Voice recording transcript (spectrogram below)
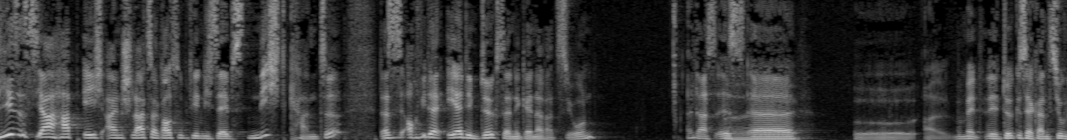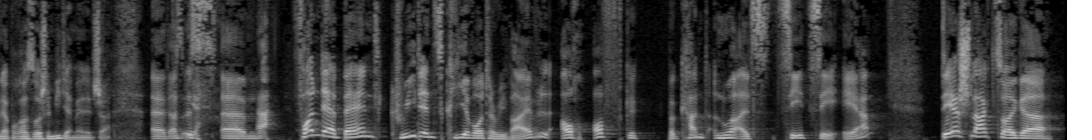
Dieses Jahr habe ich einen Schlagzeug rausgesucht, den ich selbst nicht kannte. Das ist auch wieder eher dem Dirk seine Generation. Das ist äh, Moment, der Dirk ist ja ganz jung, der braucht einen Social Media Manager. Äh, das ist ähm, von der Band Credence Clearwater Revival, auch oft bekannt nur als CCR. Der Schlagzeuger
